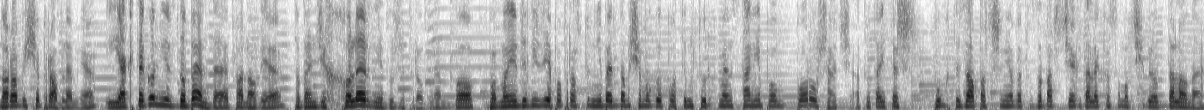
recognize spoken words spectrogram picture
no robi się problem, nie? I jak tego nie zdobędę, panowie, to będzie cholernie duży problem, bo, bo moje dywizje po prostu nie będą się mogły po tym Turkmenistan stanie po, poruszać. A tutaj też punkty zaopatrzeniowe, to zobaczcie, jak daleko są od siebie oddalone.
